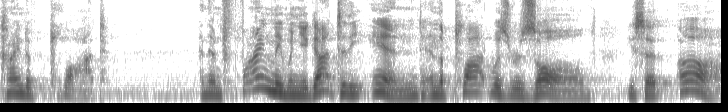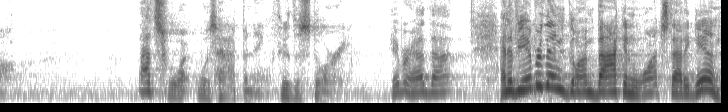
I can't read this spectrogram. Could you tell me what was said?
kind of plot? And then finally, when you got to the end and the plot was resolved, you said, oh, that's what was happening through the story. You ever had that? And have you ever then gone back and watched that again?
